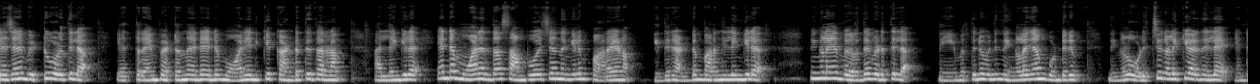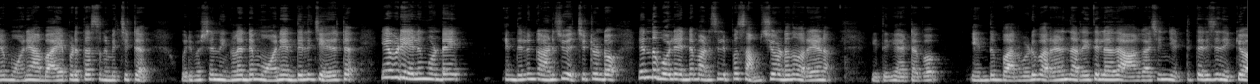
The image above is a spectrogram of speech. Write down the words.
രചന വിട്ടുകൊടുത്തില്ല. എത്രയും പെട്ടെന്ന് തന്നെ എന്റെ മോനെ എനിക്ക് കണ്ടെത്തി തരണം. അല്ലെങ്കിൽ എന്റെ മോൻ എന്താ സംഭവിച്ചതെന്നെങ്കിലും പറയണം. ഇത് രണ്ടും പറഞ്ഞില്ലെങ്കിൽ നിങ്ങളെ ഞാൻ വെറുതെ വിടത്തില്ല. നിയമത്തിന് മുന്നിൽ നിങ്ങളെ ഞാൻ കൊണ്ടുവരും. നിങ്ങൾ ഒളിച്ചു കളിക്കുമായിരുന്നില്ലേ? എന്റെ മോനെ അപായപ്പെടുത്താൻ ശ്രമിച്ചിട്ട്. ഒരുപക്ഷെ നിങ്ങൾ എന്റെ മോനെ എന്തെങ്കിലും ചെയ്തിട്ട് എവിടെയെങ്കിലും കൊണ്ടേ എന്തെങ്കിലും കാണിച്ചു വെച്ചിട്ടുണ്ടോ? എന്ന് പോലും എന്റെ മനസ്സിൽ ഇപ്പോൾ സംശയം ഉണ്ടെന്ന് പറയണം. ഇത് കേട്ടപ്പോൾ എന്തും മറുപടി പറയണമെന്ന് അറിയത്തില്ല അത് ആകാശം ഞെട്ടിത്തെറിച്ച് നിൽക്കുക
